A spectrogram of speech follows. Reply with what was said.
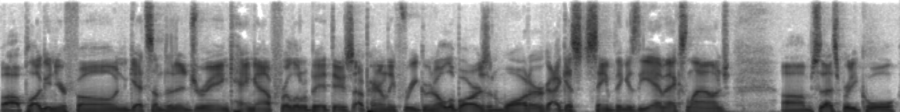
Uh, plug in your phone, get something to drink, hang out for a little bit. There's apparently free granola bars and water. I guess same thing as the Amex Lounge. Um, so that's pretty cool.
